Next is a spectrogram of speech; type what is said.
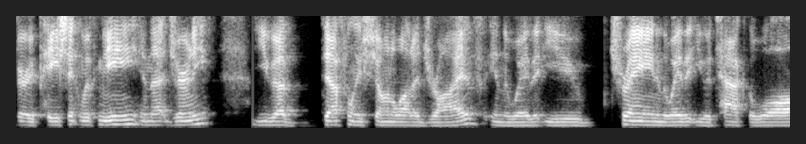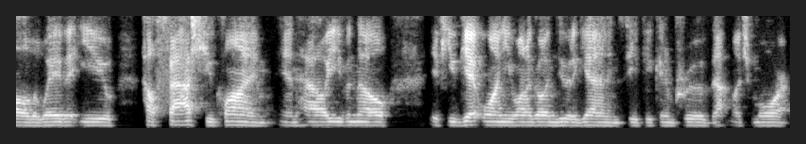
very patient with me in that journey. You have definitely shown a lot of drive in the way that you train, in the way that you attack the wall, the way that you, how fast you climb, and how even though if you get one, you want to go and do it again and see if you can improve that much more.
